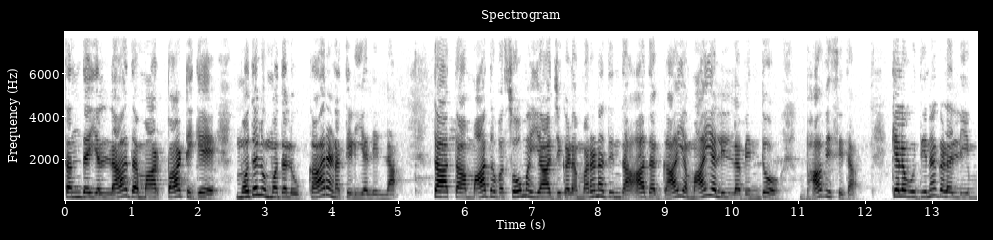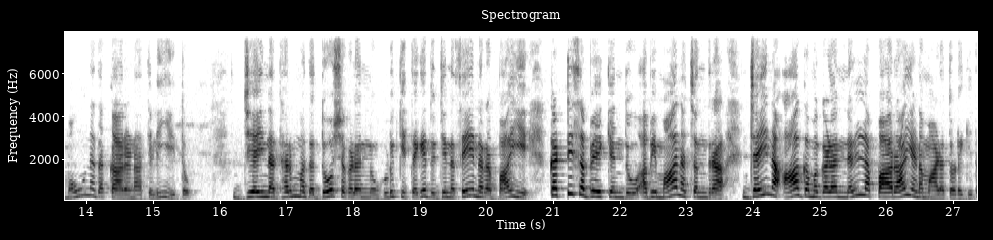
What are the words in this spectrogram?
ತಂದೆಯಲ್ಲಾದ ಮಾರ್ಪಾಟಿಗೆ ಮೊದಲು ಮೊದಲು ಕಾರಣ ತಿಳಿಯಲಿಲ್ಲ. ತಾತ ಮಾಧವ ಸೋಮಯಾಜಿಗಳ ಮರಣದಿಂದ ಆದ ಗಾಯ ಮಾಯಲಿಲ್ಲವೆಂದು ಭಾವಿಸಿದ. ಕೆಲವು ದಿನಗಳಲ್ಲಿ ಮೌನದ ಕಾರಣ ತಿಳಿಯಿತು. ಜೈನ ಧರ್ಮದ ದೋಷಗಳನ್ನು ಹುಡುಕಿ ತೆಗೆದು ಜಿನಸೇನರ ಬಾಯಿ ಕಟ್ಟಿಸಬೇಕೆಂದು ಅಭಿಮಾನ ಚಂದ್ರ ಜೈನ ಆಗಮಗಳನ್ನೆಲ್ಲ ಪಾರಾಯಣ ಮಾಡತೊಡಗಿದ.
